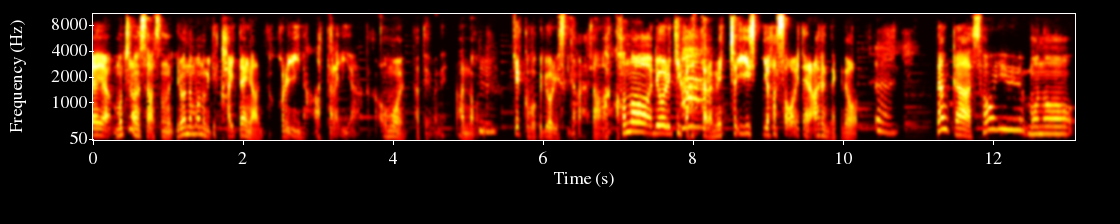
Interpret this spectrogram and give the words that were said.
やいや、もちろんさ、そのいろんなもの見て買いたいな、これいいな、あったらいいなとか思う。例えばね、あの、うん。結構僕料理好きだからさ、あ、この料理器具あったらめっちゃいい、良さそうみたいなのあるんだけど、うん。なんかそういうもの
